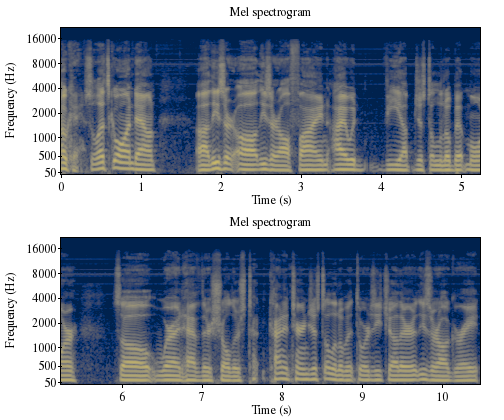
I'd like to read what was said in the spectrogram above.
Okay, so let's go on down. Uh, these are all these are all fine. I would v up just a little bit more, So where I'd have their shoulders t- kind of turn just a little bit towards each other. These are all great.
